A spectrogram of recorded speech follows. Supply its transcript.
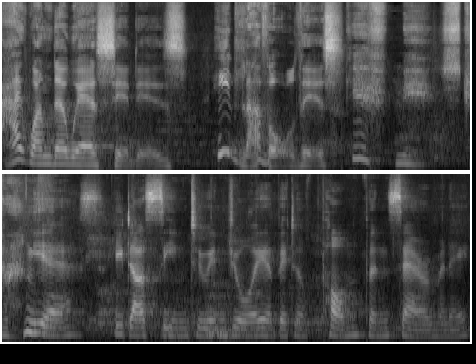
I wonder where Sid is. He'd love all this. Give me strength. Yes, he does seem to enjoy a bit of pomp and ceremony.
